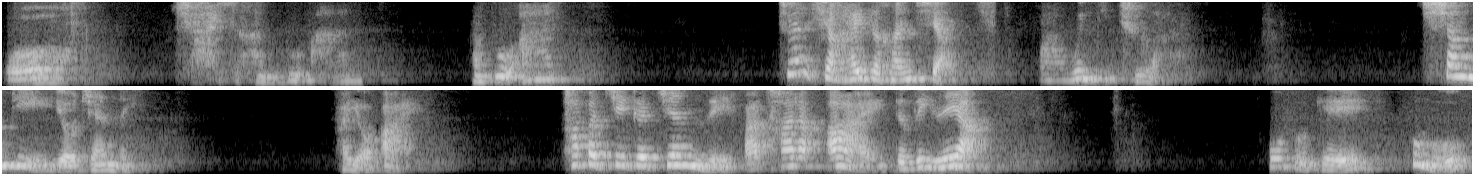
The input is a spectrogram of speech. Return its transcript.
哦，小孩子很不安，很不安。虽然小孩子很小，发问题出来。上帝有真理，他有爱，他把这个真理，把他的爱的力量托付给父母，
